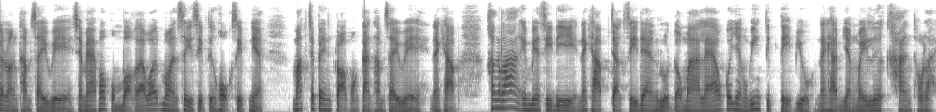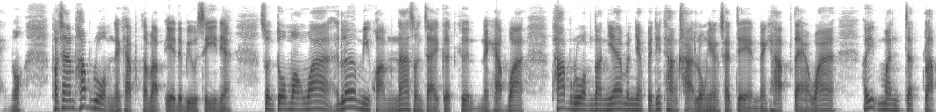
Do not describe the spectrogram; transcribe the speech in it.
กำลังทำไซด์เวย์ใช่ไหมเพราะผมบอกแล้วว่าประมาณ 40-60เนี่ย มักจะเป็นกรอบของการทำไซด์เวย์นะครับข้างล่าง MACD นะครับจากสีแดงหลุดออกมาแล้วก็ยังวิ่งติดๆอยู่นะครับยังไม่เลือกข้างเท่าไหร่เนาะเพราะฉะนั้นภาพรวมนะครับสำหรับ AWC เนี่ยส่วนตัวมองว่าเริ่มมีความน่าสนใจเกิดขึ้นนะครับว่าภาพรวมตอนนี้มันยังเป็นที่ทางขาลงอย่างชัดเจนนะครับแต่ว่าเฮ้ยมันจะกลับ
